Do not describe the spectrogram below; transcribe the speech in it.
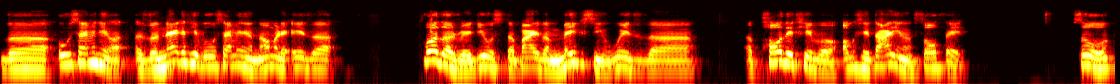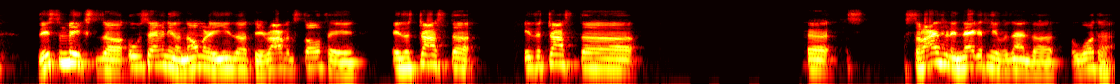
the O17 the negative O17 anomaly is further reduced by the mixing with the a positive oxidizing sulfate. So this makes the O17 anomaly in the derived sulfate is just is just uh, uh, slightly negative than the water.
